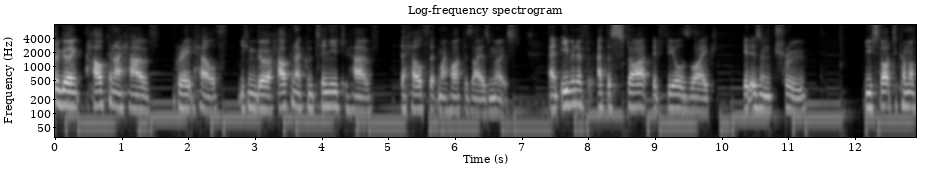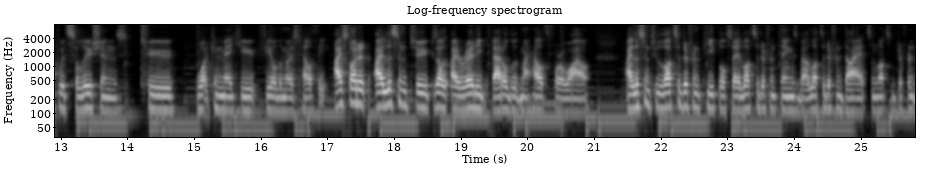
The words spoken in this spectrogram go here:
of going, how can I have great health? You can go, how can I continue to have the health that my heart desires most? And even if at the start it feels like it isn't true, you start to come up with solutions to what can make you feel the most healthy. I started, I listened to, because I, I really battled with my health for a while. I listened to lots of different people say lots of different things about lots of different diets and lots of different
